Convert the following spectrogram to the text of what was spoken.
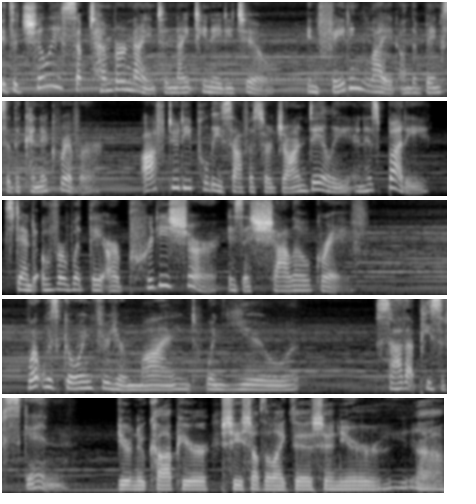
It's a chilly September night in 1982. In fading light on the banks of the Knik River, off duty police officer John Daly and his buddy stand over what they are pretty sure is a shallow grave. What was going through your mind when you saw that piece of skin? You're a new cop here, see something like this, and you're uh,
